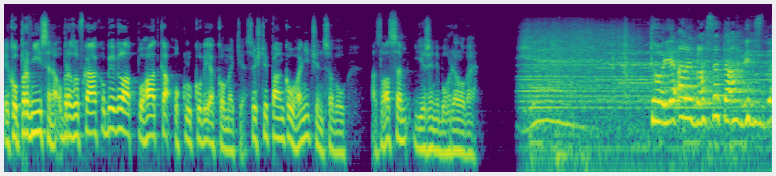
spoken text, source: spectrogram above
Jako první se na obrazovkách objevila pohádka o Klukovi a kometě se Štěpánkou Haničincovou a s hlasem Jiřiny Bohdalové. To je ale vlasatá hvězda.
